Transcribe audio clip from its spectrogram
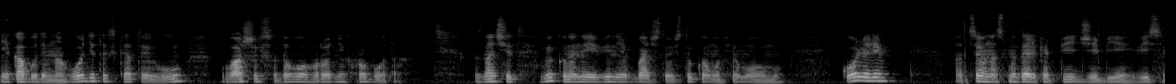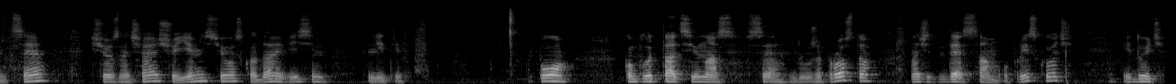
яка буде в нагоді, так сказати, у ваших садово-городніх роботах. Значить, виконаний він, як бачите, ось в такому фірмовому кольорі. Це у нас моделька PGB8C що означає, що ємність його складає 8 літрів. По комплектації у нас все дуже просто. Значить, йде сам оприскувач, йдуть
